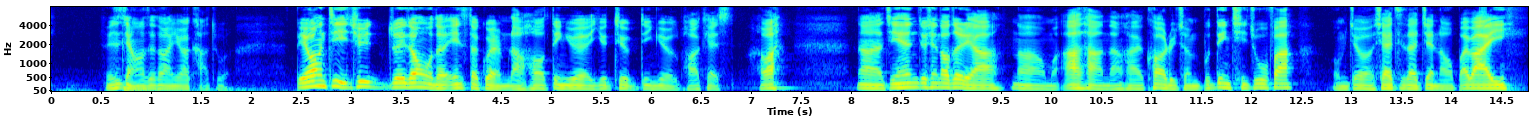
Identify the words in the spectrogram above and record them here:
每次讲到这段又要卡住了，别忘记去追踪我的 Instagram，然后订阅 YouTube，订阅我的 Podcast，好吧？那今天就先到这里啊！那我们阿塔男孩跨旅程不定期出发，我们就下一次再见喽，拜拜。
